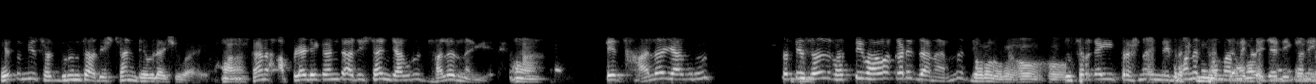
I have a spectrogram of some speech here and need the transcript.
हे तुम्ही सद्गुरूंचं अधिष्ठान ठेवल्याशिवाय. कारण आपल्या ठिकाणचं अधिष्ठान जागृत झालं नाहीये. ते झालं जागृत तर ते सहज भक्तिभावाकडेच जाणार ना हो हो. दुसरं काही प्रश्न निर्माणच होणार नाही त्याच्या ठिकाणी.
